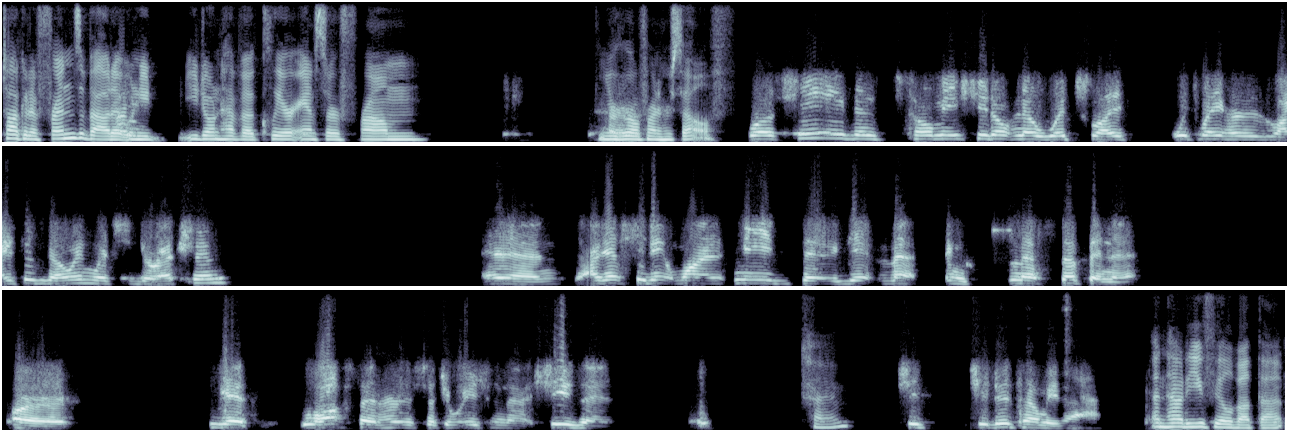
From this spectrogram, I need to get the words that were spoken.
talking to friends about it when you you don't have a clear answer from your girlfriend herself. Well, she even told me she don't know which life, which way her life is going, which direction. And I guess she didn't want me to get met, messed up in it or get lost in her situation that she's in. Okay. She she did tell me that. And how do you feel about that?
